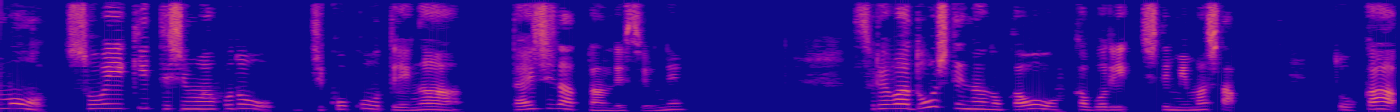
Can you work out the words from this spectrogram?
もそう言い切ってしまうほど自己肯定が大事だったんですよね。それはどうしてなのかを深掘りしてみました。どうか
